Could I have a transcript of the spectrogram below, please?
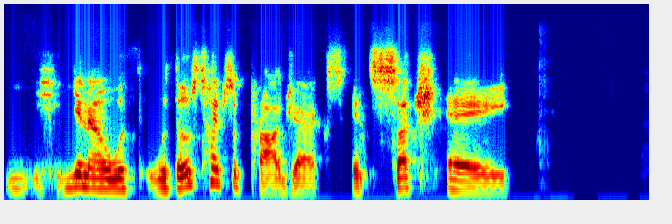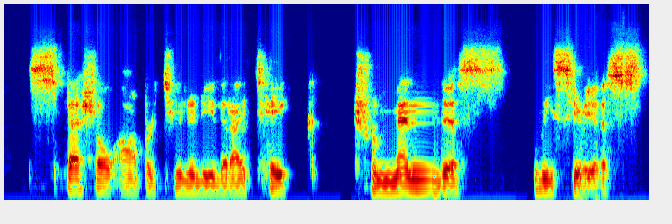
you know, with with those types of projects, it's such a special opportunity that I take tremendously serious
